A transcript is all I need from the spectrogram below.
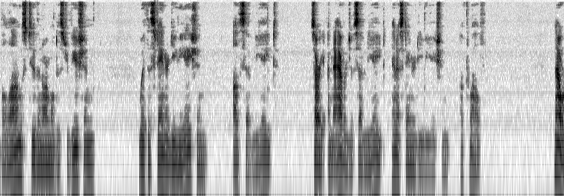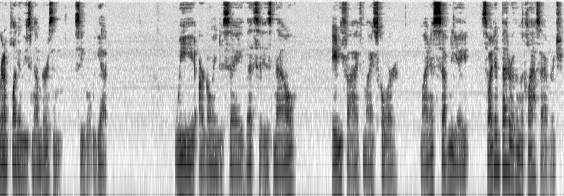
belongs to the normal distribution with a standard deviation of 78, sorry, an average of 78 and a standard deviation of 12. Now we're going to plug in these numbers and see what we get. We are going to say this is now 85, my score, minus 78, so I did better than the class average,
